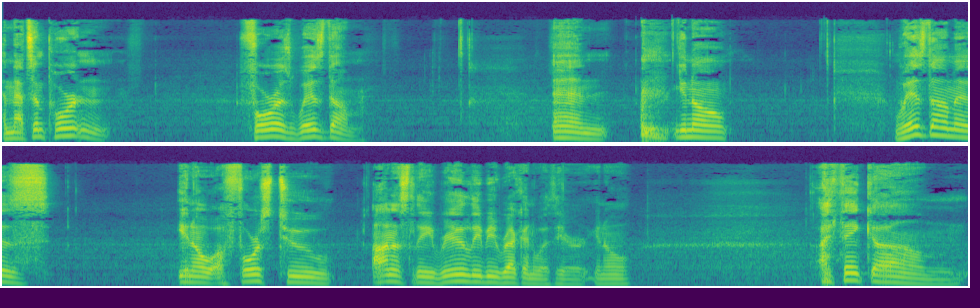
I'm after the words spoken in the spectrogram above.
And that's important. Four is wisdom. And, you know, wisdom is, you know, a force to honestly really be reckoned with here, you know. I think um,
